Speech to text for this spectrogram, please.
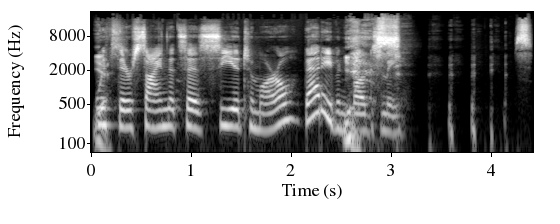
Yes. with their sign that says "See you tomorrow." That even bugs me. Yes.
